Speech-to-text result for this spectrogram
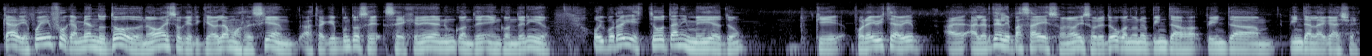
Claro, y después ahí fue cambiando todo, ¿no? Eso que, que hablamos recién, hasta qué punto se, se genera en un conte- en contenido. Hoy por hoy es todo tan inmediato que por ahí, viste, a, ver- al le pasa eso, ¿no? Y sobre todo cuando uno pinta, pinta, pinta en la calle.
